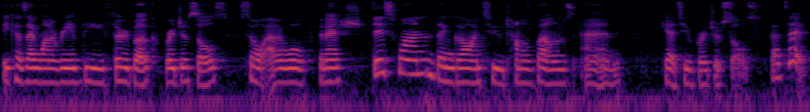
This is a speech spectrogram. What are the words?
because I want to read the third book, Bridge of Souls. So I will finish this one, then go on to Tunnel of Bones and get to Bridge of Souls. That's it.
